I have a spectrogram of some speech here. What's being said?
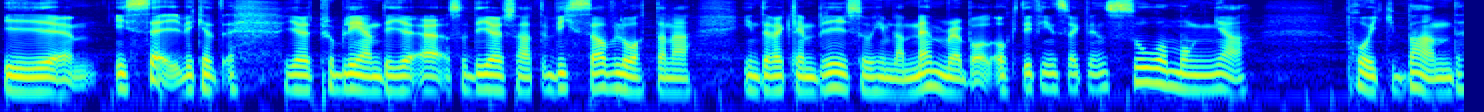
i, i sig, vilket gör ett problem. Det gör, alltså det gör så att vissa av låtarna inte verkligen blir så himla memorable och det finns verkligen så många pojkband,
